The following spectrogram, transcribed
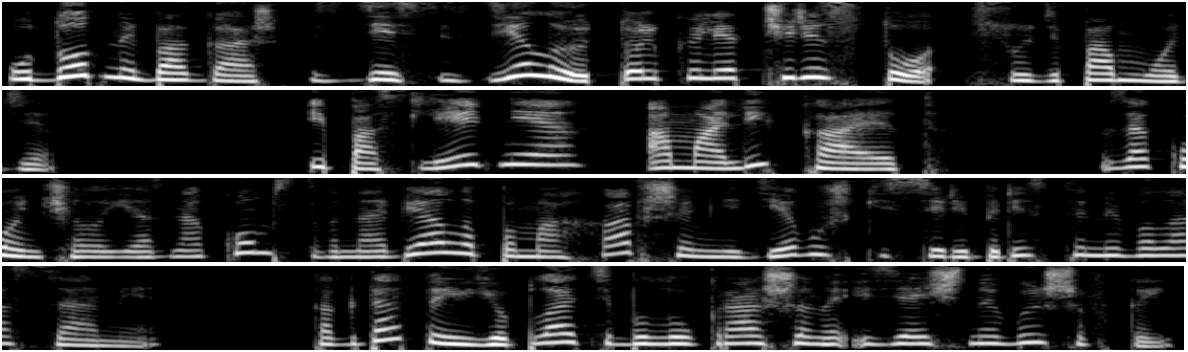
Удобный багаж здесь сделают только лет через сто, судя по моде. И последнее – Амали Кает. Закончила я знакомство на вяло помахавшей мне девушке с серебристыми волосами. Когда-то ее платье было украшено изящной вышивкой,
